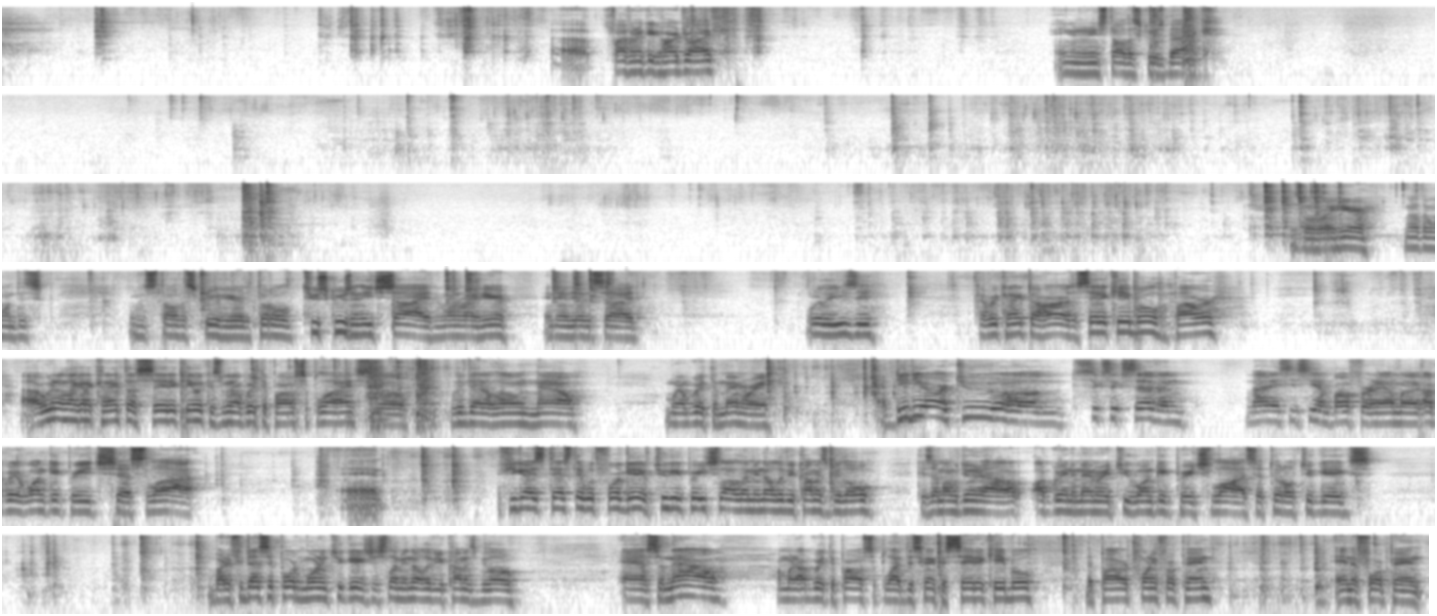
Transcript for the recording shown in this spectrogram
Uh, 500 gig hard drive. And you're gonna install the screws back. This one right here. Another one. This install the screw here. The total two screws on each side. One right here and then the other side. Really easy. Can reconnect the hard the SATA cable, power. Uh, we're not gonna connect the SATA cable because we're gonna upgrade the power supply. So leave that alone. Now I'm gonna upgrade the memory. A DDR2 um, 667 9 ACC on buffer and I'm going to upgrade 1 gig per each uh, slot. And if you guys test it with 4 gig 2 gig per each slot let me know. Leave your comments below because I'm doing uh, upgrading the memory to 1 gig per each slot so total 2 gigs. But if it does support more than 2 gigs just let me know. Leave your comments below. And so now I'm going to upgrade the power supply disconnect the SATA cable the power 24 pin and the four pin.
